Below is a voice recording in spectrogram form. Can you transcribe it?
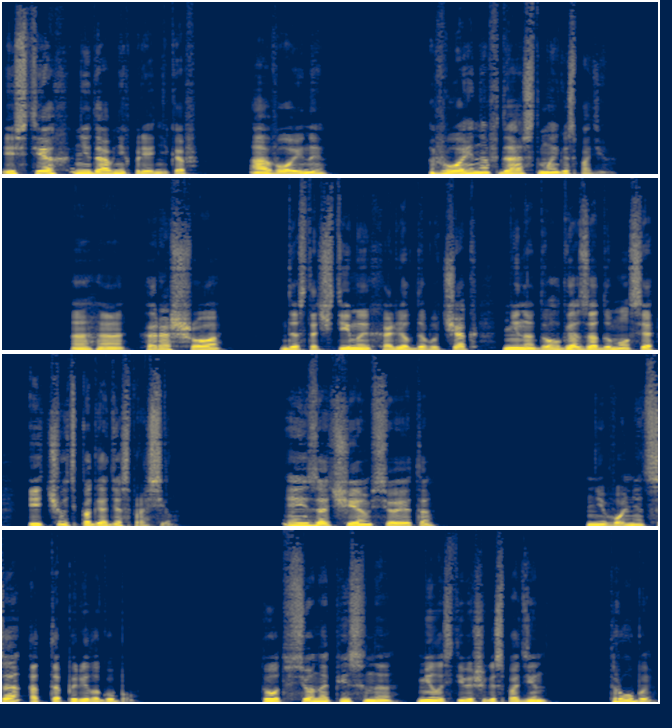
Из тех недавних пленников. А воины? Воинов даст мой господин. Ага, хорошо. Досточтимый Халил Давучак ненадолго задумался и чуть погодя спросил. «И зачем все это?» Невольница оттопырила губу. «Тут все написано, милостивейший господин. Трубы».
